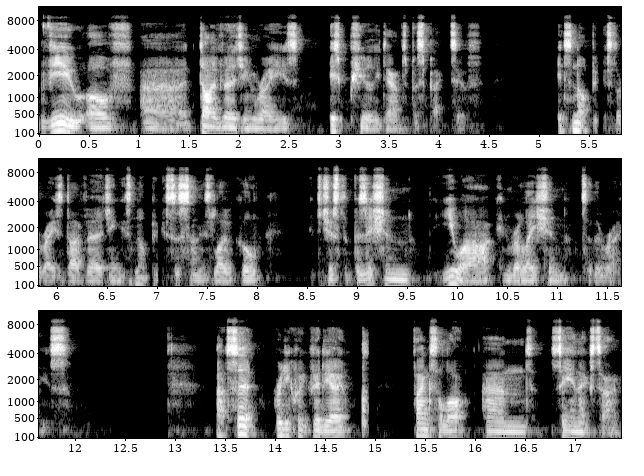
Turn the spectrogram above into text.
view of uh, diverging rays is purely down to perspective. It's not because the rays are diverging, it's not because the sun is local, it's just the position that you are in relation to the rays. That's it, really quick video. Thanks a lot and see you next time.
